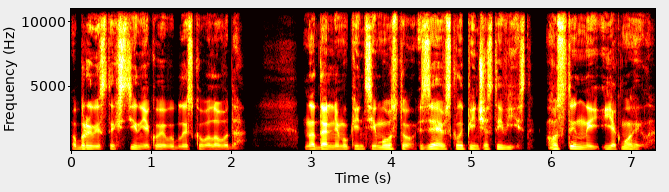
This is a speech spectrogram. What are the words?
обривістих стін, якою виблискувала вода. На дальньому кінці мосту зяяв склепінчастий в'їзд, гостинний, як могила.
